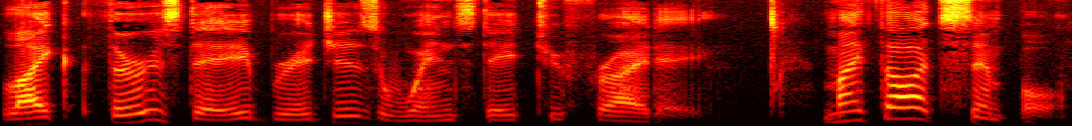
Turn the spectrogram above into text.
like Thursday bridges Wednesday to Friday. My thought's simple.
